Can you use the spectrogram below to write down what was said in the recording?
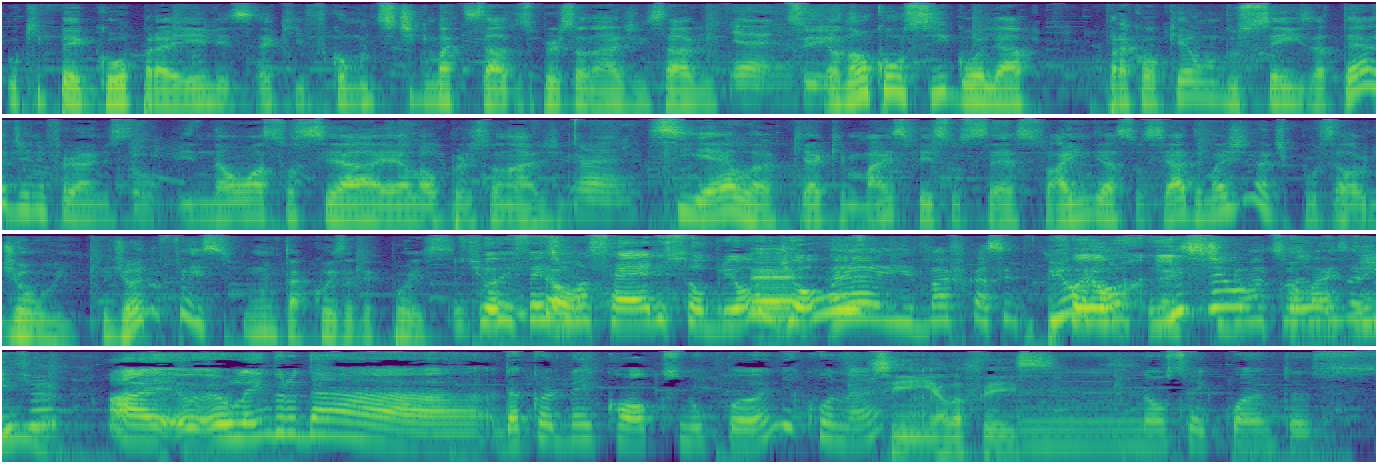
o que pegou pra eles é que ficou muito estigmatizado os personagens, sabe? É. Sim. Eu não consigo olhar pra qualquer um dos seis, até a Jennifer Aniston, e não associar ela ao personagem. É. Se ela, que é a que mais fez sucesso, ainda é associada, imagina, tipo, sei lá, o Joey. O Joey não fez muita coisa depois. O Joey fez Então, uma série sobre o é, Joey. É, e vai ficar assim. Foi Piorou, horrível. estigmatizou foi mais horrível. ainda. Ah, eu, eu lembro da, da Courtney Cox no Pânico, né? Sim, ela fez. Hum, Não sei quantos,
